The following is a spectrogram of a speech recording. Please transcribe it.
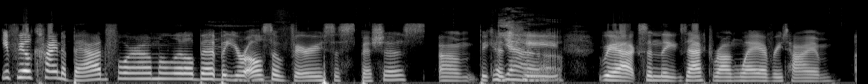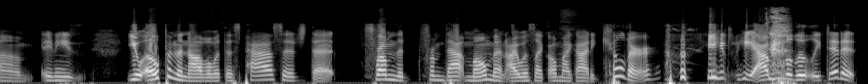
you feel kind of bad for him a little bit, but you're Mm. also very suspicious um, because Yeah. he reacts in the exact wrong way every time. Um, and he's you open the novel with this passage that from the from that moment I was like, oh my god, he killed her. he he absolutely did it,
